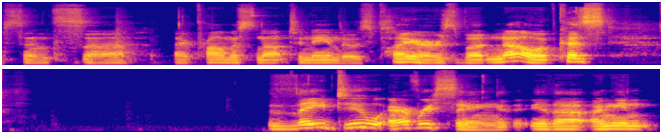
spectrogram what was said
since uh, I promise not to name those players, but no, because they do everything that I mean,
